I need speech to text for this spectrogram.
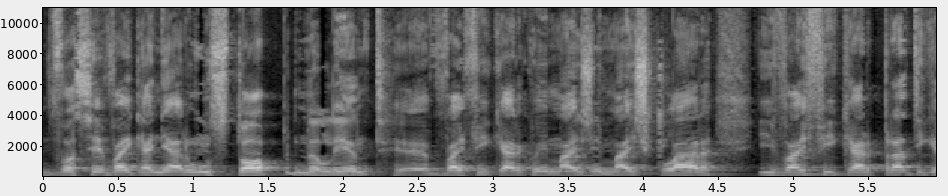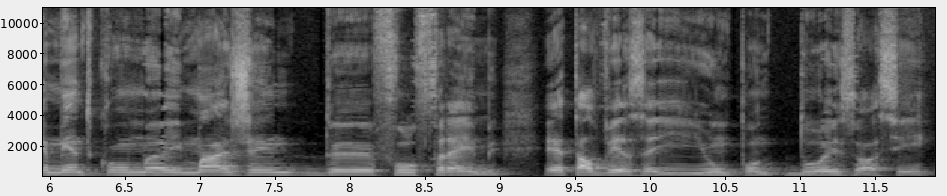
você vai ganhar um stop na lente, uh, vai ficar com a imagem mais clara e vai ficar praticamente com uma imagem de full frame. É talvez aí 1.2 ou assim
